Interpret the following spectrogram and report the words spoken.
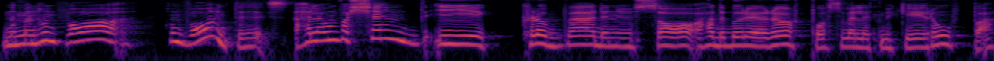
Nej, men hon var, hon var inte... Eller hon var känd i klubbvärlden i USA och hade börjat röra på sig väldigt mycket i Europa.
